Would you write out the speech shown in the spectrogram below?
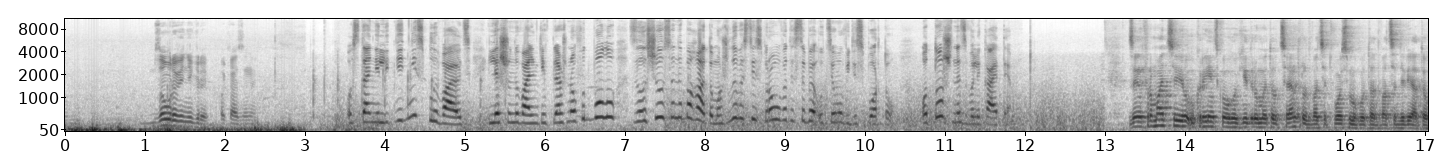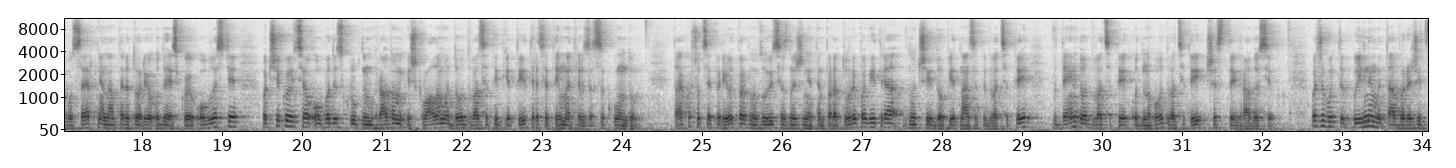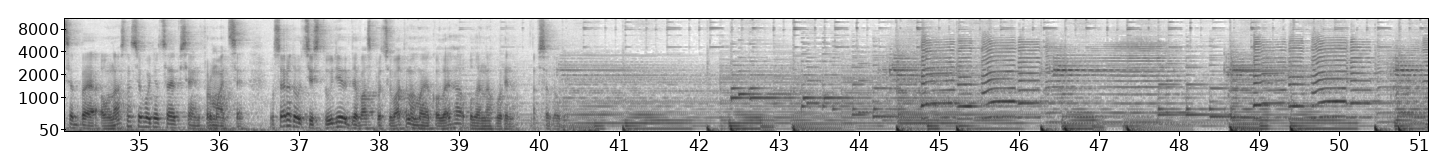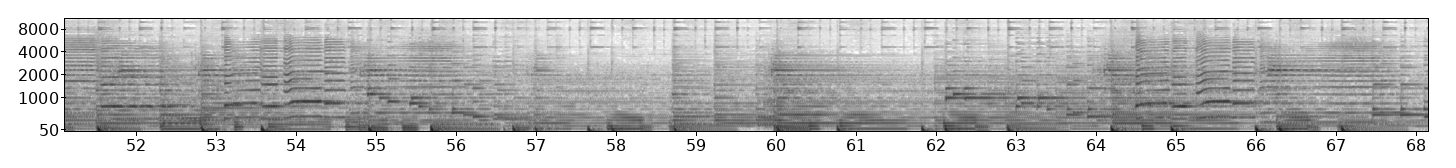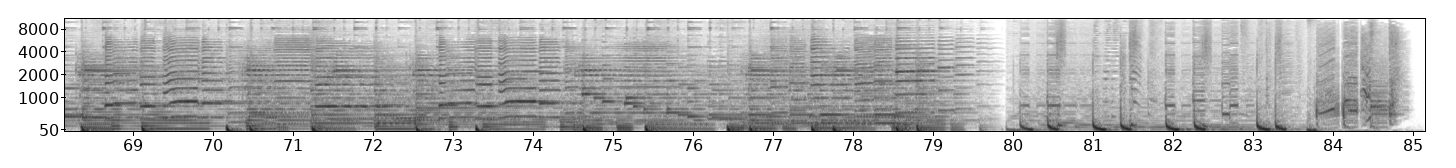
за уровень игры показанный. Останні літні дні спливають. Для шанувальників пляжного футболу залишилося небагато можливостей спробувати себе у цьому віді спорту. Отож, не зволікайте. За інформацією Українського гідрометеоцентру 28 та 29 серпня на території Одеської області очікуються опади з крупним градом і шквалами до 25-30 метрів за секунду. Також у цей період прогнозується зниження температури повітря вночі до 15-20, вдень до 21-26 градусів. Отже, будьте пильними та бережіть себе. А у нас на сьогодні це вся інформація. У середу у цій студії для вас працюватиме моя колега Олена Горіна. На все добре.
